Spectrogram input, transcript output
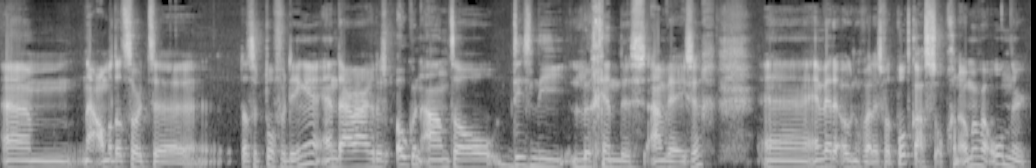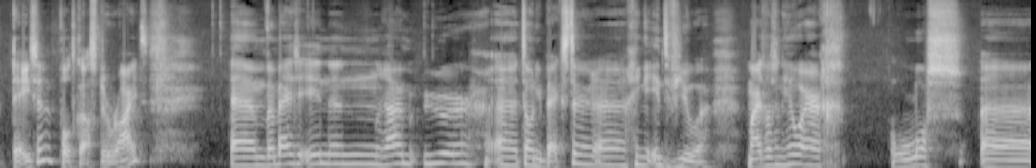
Ehm, nou, allemaal dat soort, eh, dat soort toffe dingen. En daar waren dus ook een aantal Disney-legendes aanwezig. Eh, en werden ook nog wel eens wat podcasts opgenomen, waaronder deze, podcast The Ride. Ehm, waarbij ze in een ruim uur eh, Tony Baxter eh, gingen interviewen. Maar het was een heel erg los eh,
